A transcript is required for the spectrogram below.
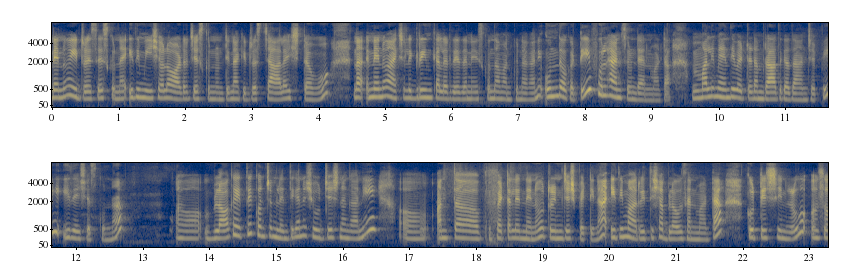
నేను ఈ డ్రెస్ వేసుకున్నా ఇది మీషోలో ఆర్డర్ చేసుకుని ఉంటే నాకు ఈ డ్రెస్ చాలా ఇష్టము. నేను యాక్చువల్లీ గ్రీన్ కలర్‌ది ఏదైనా వేసుకుందాం అనుకున్నా కానీ ఉంది ఒకటి ఫుల్ హ్యాండ్స్ ఉండే అనమాట. మళ్ళీ మెహందీ పెట్టడం రాదు కదా అని చెప్పి ఇది ఏసేసుకున్నా. వ్లాగ్ అయితే కొంచెం లెంత్గానే షూట్ చేసినా కానీ అంత పెట్టలేదు నేను. ట్రిమ్ చేసి పెట్టిన. ఇది మా రితిష బ్లౌజ్ అనమాట. కుట్టించిండ్రు. సో,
